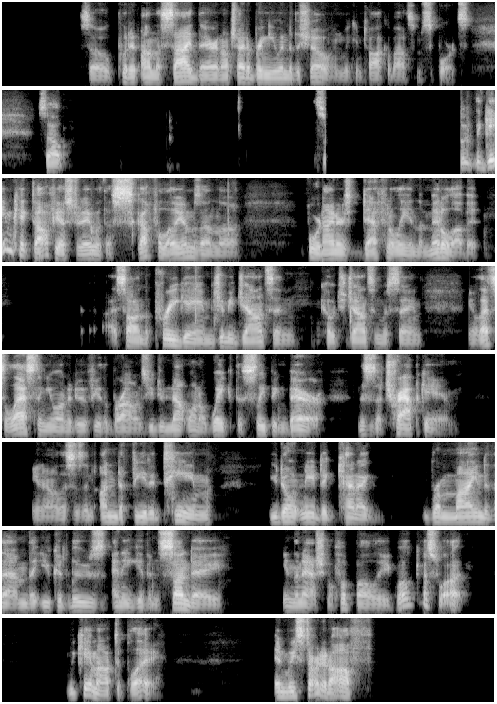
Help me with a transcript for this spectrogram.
So put it on the side there, and I'll try to bring you into the show and we can talk about some sports. So the game kicked off yesterday with a scuffle. Williams on the 49ers definitely in the middle of it. I saw in the pregame, Jimmy Johnson, Coach Johnson was saying, you know, that's the last thing you want to do if you're the Browns. You do not want to wake the sleeping bear. This is a trap game. You know, this is an undefeated team. You don't need to kind of remind them that you could lose any given Sunday in the National Football League. Well, guess what? We came out to play. And we started off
